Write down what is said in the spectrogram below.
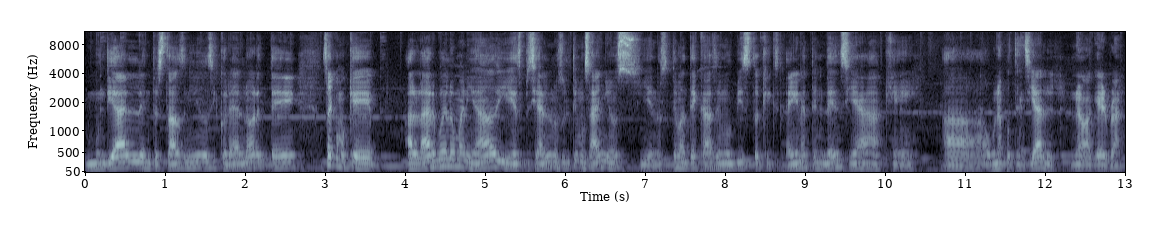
mundial entre Estados Unidos y Corea del Norte. O sea, como que a lo largo de la humanidad y en especial en los últimos años y en las últimas décadas hemos visto que hay una tendencia a que a una potencial nueva guerra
